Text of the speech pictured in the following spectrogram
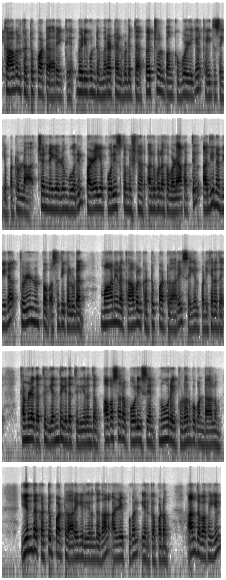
காவல் கட்டுப்பாட்டு அறைக்கு வெடிகுண்டு மிரட்டல் விடுத்த பெட்ரோல் பங்க் ஊழியர் கைது செய்யப்பட்டுள்ளார். சென்னை எழும்பூரில் பழைய போலீஸ் கமிஷனர் அலுவலக வளாகத்தில் அதிநவீன தொழில்நுட்ப வசதிகளுடன் மாநில காவல் கட்டுப்பாட்டு அறை செயல்படுகிறது. தமிழகத்தில் எந்த இடத்தில் இருந்தும் அவசர போலீஸ் எண் நூறை தொடர்பு கொண்டாலும் இந்த கட்டுப்பாட்டு அறையில் இருந்துதான் அழைப்புகள் ஏற்கப்படும். அந்த வகையில்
